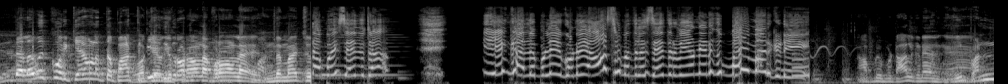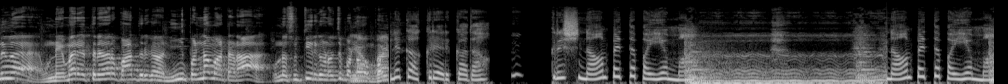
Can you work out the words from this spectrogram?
இந்த அளவுக்கு ஒரு கேவலத்தை பார்த்துட்டு எதுக்கு ரோட்ல பரவாயில்ல இந்த மேட்ச் அப்படிப்பட்ட ஆள் கிடையாதுங்க. நீ பண்ணுவ. உன்னை மாதிரி எத்தனை பேரை பார்த்திருக்கான் நீ பண்ண மாட்டடா. உன்னை சுத்தி இருக்கவன வச்சு பண்ண. எனக்கு அக்கறை இருக்காதா? கிருஷ் நான் பெத்த பையம்மா? நான் பெத்த பையம்மா?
